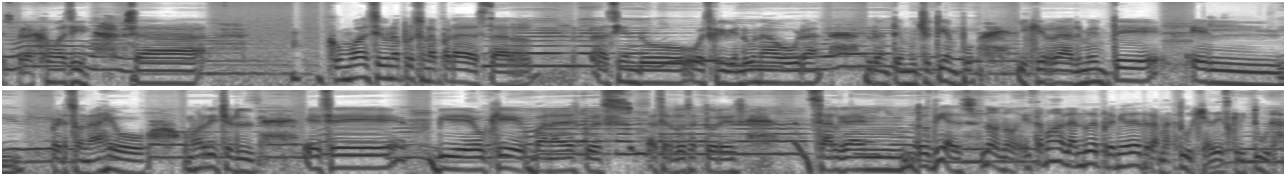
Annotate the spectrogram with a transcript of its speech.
Espera, ¿cómo así? O sea, ¿Cómo hace una persona para estar haciendo o escribiendo una obra durante mucho tiempo y que realmente el personaje o, mejor dicho, el, ese video que van a después hacer los actores salga en dos días? No, no, estamos hablando de premio de dramaturgia, de escritura.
